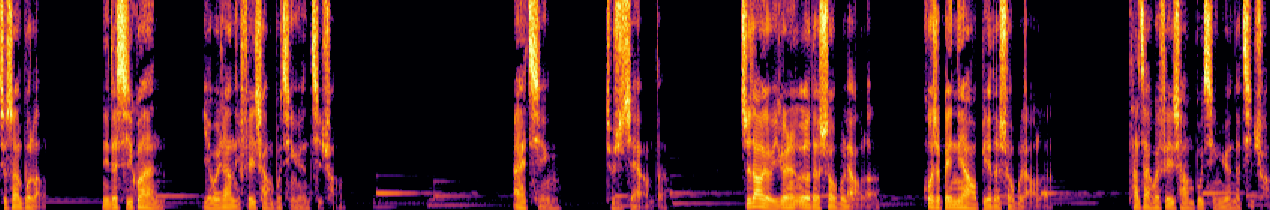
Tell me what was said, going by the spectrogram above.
就算不冷，你的习惯也会让你非常不情愿起床。爱情就是这样的，直到有一个人饿得受不了了，或者被尿憋得受不了了。他才会非常不情愿的起床。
